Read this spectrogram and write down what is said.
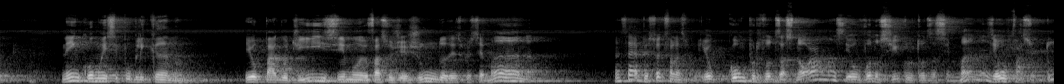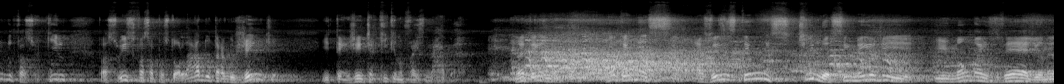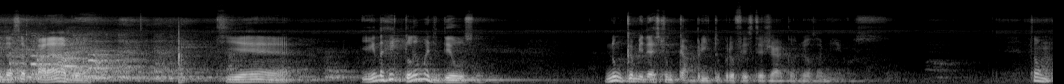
nem como esse publicano. Eu pago dízimo, eu faço jejum duas vezes por semana. Mas sabe a pessoa que fala assim, eu cumpro todas as normas, eu vou no círculo todas as semanas, eu faço tudo, faço aquilo, faço isso, faço apostolado, trago gente, e tem gente aqui que não faz nada. Não é? tem, não, tem umas, às vezes tem um estilo assim, meio de irmão mais velho né, dessa parábola, que é. E ainda reclama de Deus. Né? Nunca me deste um cabrito para eu festejar com os meus amigos. Então,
